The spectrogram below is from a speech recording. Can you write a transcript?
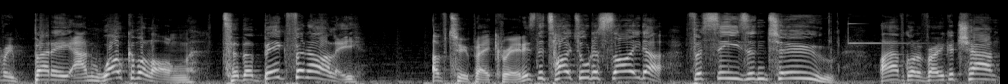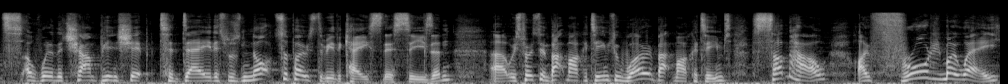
everybody, and welcome along to the big finale of Two Player Career. It is the title decider for Season 2. I have got a very good chance of winning the championship today. This was not supposed to be the case this season. Uh, we were supposed to be in backmarker teams. We were in backmarker teams. Somehow, I frauded my way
